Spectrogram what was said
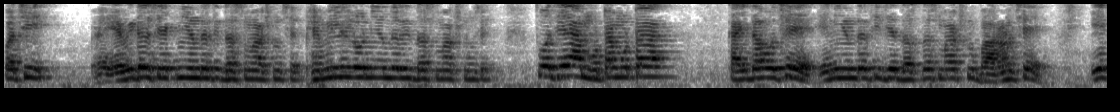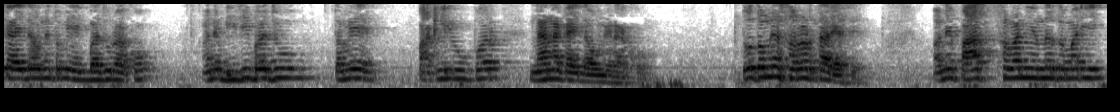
પછી એવિડન્સ એકની અંદરથી દસ માર્ક્સનું છે ફેમિલી લોની અંદરથી દસ માર્ક્સનું છે. તો જે આ મોટા મોટા કાયદાઓ છે, એની અંદરથી જે દસ દસ માર્ક્સનું ભારણ છે, એ કાયદાઓને તમે એક બાજુ રાખો અને બીજી બાજુ તમે પાટલી ઉપર નાના કાયદાઓને રાખો. તો તમને સરળતા રહેશે. અને પાસ થવાની અંદર તમારી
